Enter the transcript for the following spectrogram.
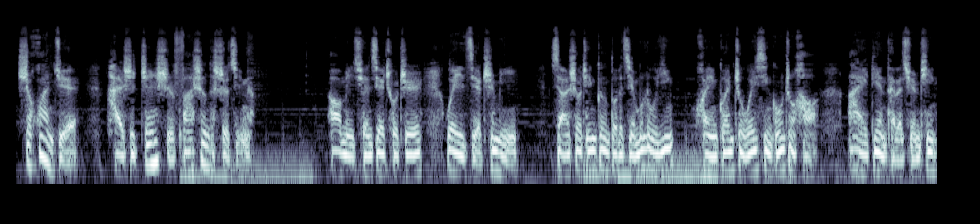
是幻觉还是真实发生的事情呢？奥秘全接触之未解之谜，想收听更多的节目录音，欢迎关注微信公众号“爱电台”的全拼。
